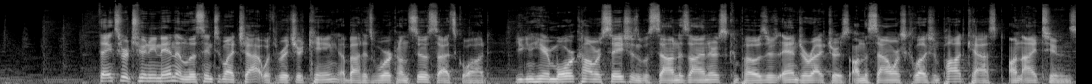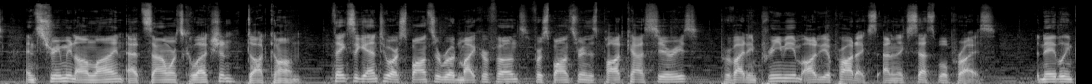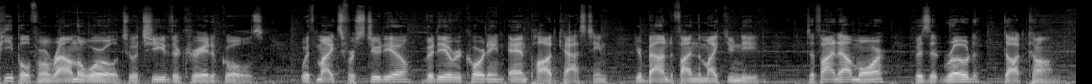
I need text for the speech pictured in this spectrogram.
Thanks for tuning in and listening to my chat with Richard King about his work on Suicide Squad. You can hear more conversations with sound designers, composers, and directors on the Soundworks Collection podcast on iTunes and streaming online at soundworkscollection.com. Thanks again to our sponsor, Rode Microphones, for sponsoring this podcast series, providing premium audio products at an accessible price, enabling people from around the world to achieve their creative goals. With mics for studio, video recording, and podcasting, you're bound to find the mic you need. To find out more, visit Rode.com.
